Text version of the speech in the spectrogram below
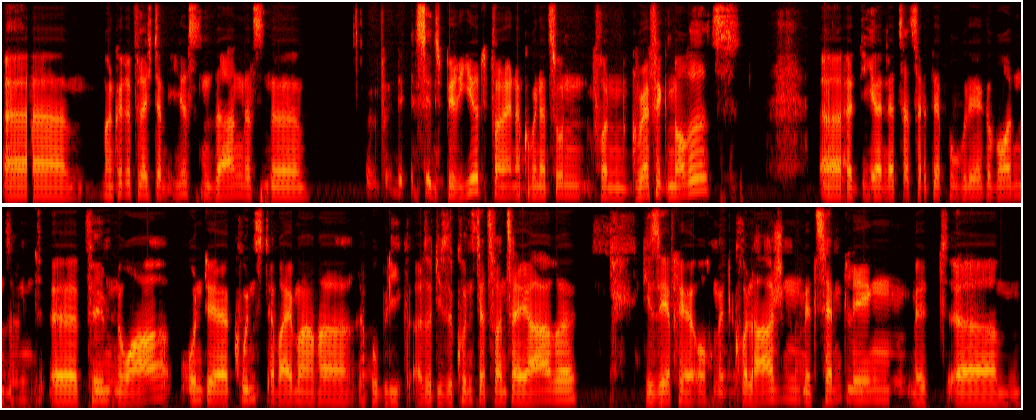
Ähm, man könnte vielleicht am ehesten sagen, dass eine ist inspiriert von einer Kombination von Graphic Novels, äh, die ja in letzter Zeit sehr populär geworden sind, äh, Film Noir und der Kunst der Weimarer Republik. Also diese Kunst der 20er Jahre, die sehr viel auch mit Collagen, mit Sampling, mit ähm,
